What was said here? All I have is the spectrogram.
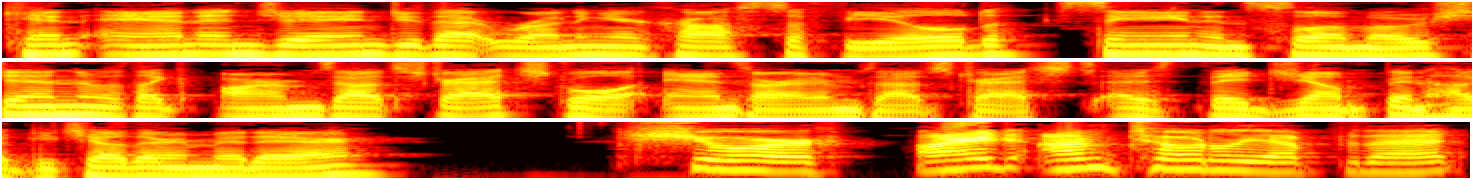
Can Anne and Jane do that running across the field scene in slow motion with like arms outstretched? Well, Anne's arms outstretched as they jump and hug each other in midair. Sure. I, I'm totally up for that.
